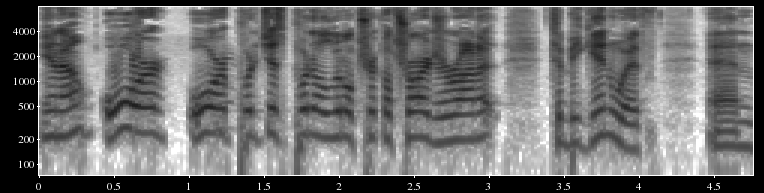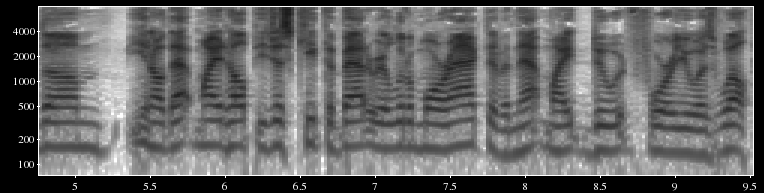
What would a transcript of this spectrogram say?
you. know or or put just put a little trickle charger on it to begin with and um, you know that might help you just keep the battery a little more active and that might do it for you as well.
